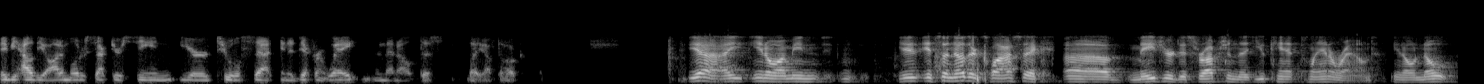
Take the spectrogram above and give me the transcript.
maybe how the automotive sector is seeing your tool set in a different way, and then I'll just let you off the hook. Yeah. You know, I mean, it's another classic uh, major disruption that you can't plan around. You know,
